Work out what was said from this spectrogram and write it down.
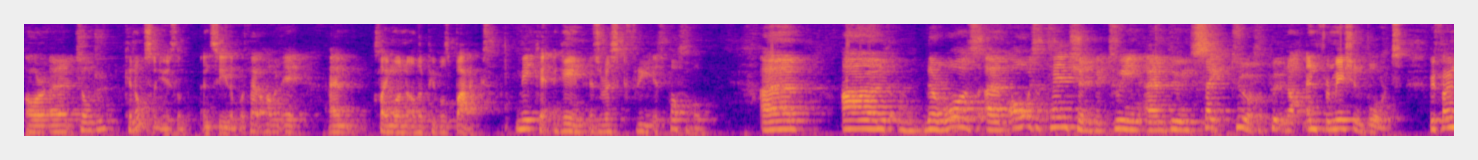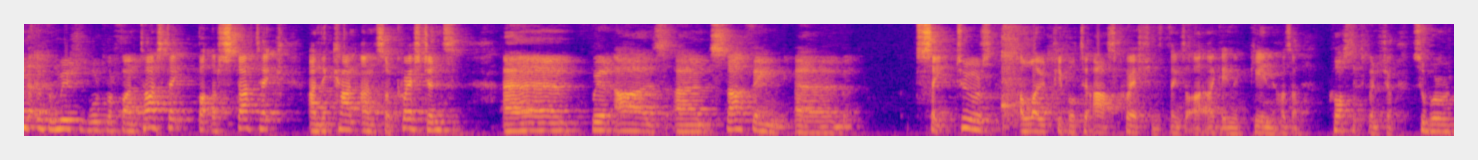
or uh, children can also use them and see them without having to um, climb on other people's backs. Make it again as risk free as possible. Um, and there was um, always a tension between um, doing site tours or putting up information boards. We found that information boards were fantastic, but they're static and they can't answer questions. whereas staffing site tours allowed people to ask questions, things like that. Again, again has a cost expenditure. So we're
